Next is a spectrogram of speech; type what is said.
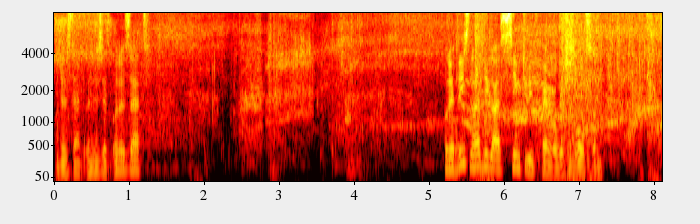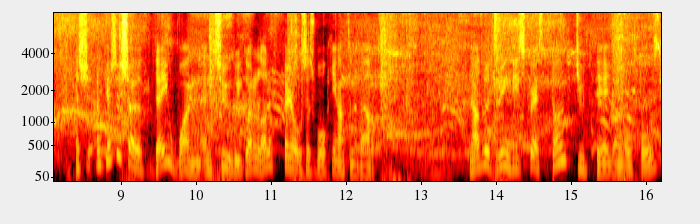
What is that? What is it? What is that? Okay, at least none of you guys seem to be feral, which is awesome. I guess to show, day one and two, we got a lot of ferals just walking out and about. Now that we're doing these quests, don't you dare go on all fours.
